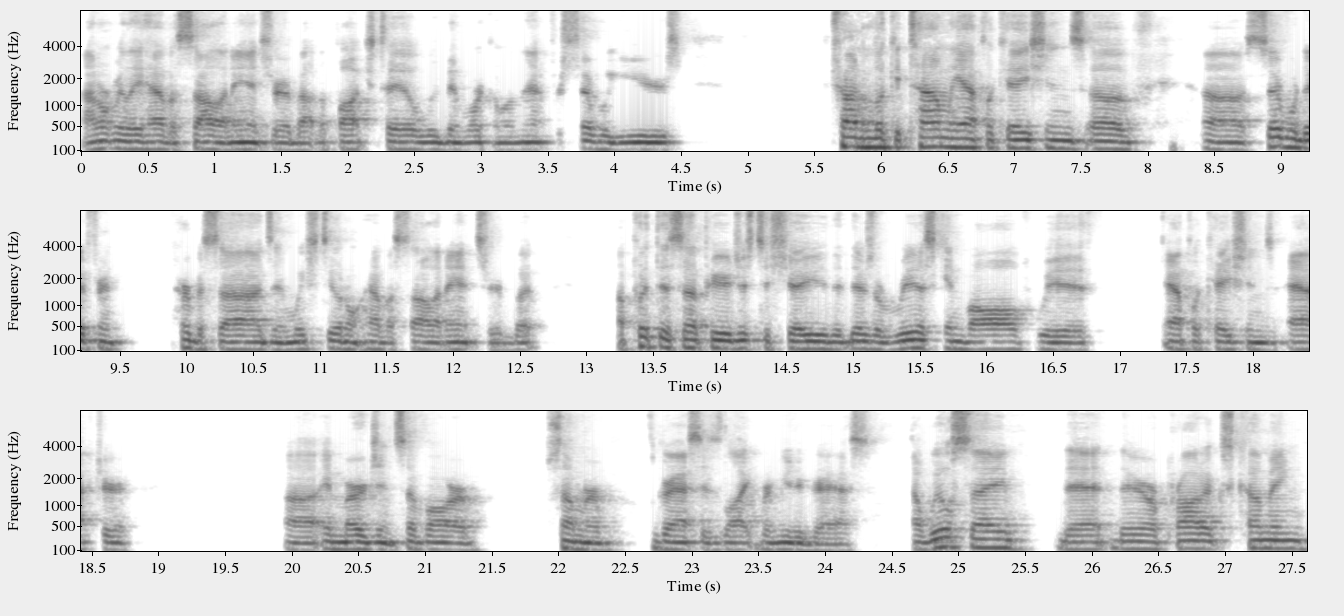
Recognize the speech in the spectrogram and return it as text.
I don't really have a solid answer about the foxtail. We've been working on that for several years, trying to look at timely applications of uh, several different herbicides, and we still don't have a solid answer. But I put this up here just to show you that there's a risk involved with applications after uh, emergence of our summer grasses like Bermuda grass. I will say that there are products coming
